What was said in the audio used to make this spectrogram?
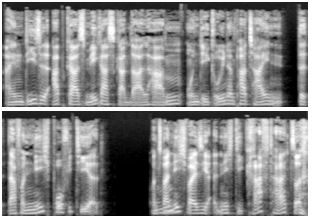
einen Dieselabgas-Megaskandal haben und die Grüne Partei davon nicht profitiert. Und zwar Mhm. nicht, weil sie nicht die Kraft hat, sondern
